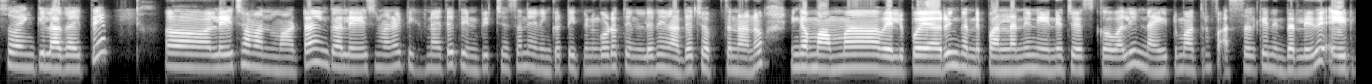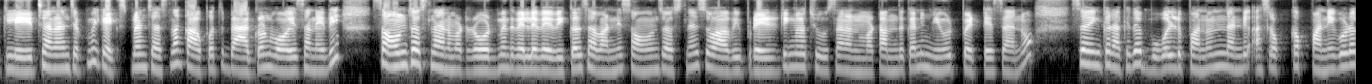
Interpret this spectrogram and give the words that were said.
సో ఇంక ఇలాగైతే లేచామన్నమాట. ఇంకా లేచిన వెంటనే టిఫిన్ అయితే తినిపించేసాను నేను ఇంకా టిఫిన్ కూడా తినలేదు. నేను అదే చెప్తున్నాను. ఇంకా మా అమ్మ వెళ్ళిపోయారు. ఇంకా పనులన్నీ నేనే చేసుకోవాలి. నైట్ మాత్రం అస్సలకే నిద్ర లేదు ఎయిట్కి లేచానని చెప్పి మీకు ఎక్స్ప్లెయిన్ చేస్తున్నా. కాకపోతే బ్యాక్గ్రౌండ్ వాయిస్ అనేది సౌండ్స్ వస్తున్నాయి అనమాట రోడ్ మీద వెళ్ళే వెహికల్స్ అవన్నీ సౌండ్స్ వస్తున్నాయి. సో అవి ఇప్పుడు ఎడిటింగ్లో చూసాను అనమాట అందుకని మ్యూట్ పెట్టేశాను. సో ఇంకా నాకైతే బోల్డ్ పని ఉందండి అసలు ఒక్క పని కూడా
